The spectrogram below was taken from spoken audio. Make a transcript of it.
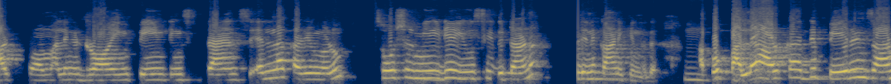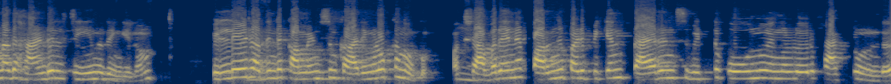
ആർട്ട് ഫോം അല്ലെങ്കിൽ ഡ്രോയിങ് പെയിന്റിങ്സ് ഡാൻസ് എല്ലാ കഴിവുകളും സോഷ്യൽ മീഡിയ യൂസ് ചെയ്തിട്ടാണ് ഇതിനെ കാണിക്കുന്നത്. അപ്പൊ പല ആൾക്കാരുടെ പേരൻസ് ആണ് അത് ഹാൻഡിൽ ചെയ്യുന്നതെങ്കിലും പിള്ളേര് അതിന്റെ കമന്റ്സും കാര്യങ്ങളും ഒക്കെ നോക്കും. പക്ഷെ അവരെന്നെ പറഞ്ഞു പഠിപ്പിക്കാൻ പാരന്റ്സ് വിട്ടു പോകുന്നു എന്നുള്ള ഒരു ഫാക്ടും ഉണ്ട്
